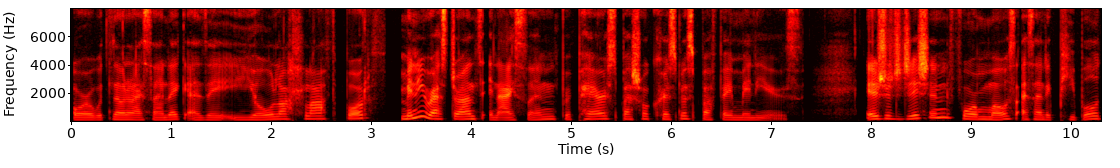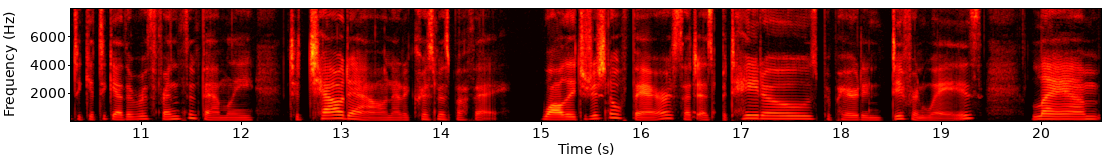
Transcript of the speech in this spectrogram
or what's known in Icelandic as a jólahlaðborð. Many restaurants in Iceland prepare special Christmas buffet menus. It is a tradition for most Icelandic people to get together with friends and family to chow down at a Christmas buffet. While the traditional fare, such as potatoes prepared in different ways, lamb,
